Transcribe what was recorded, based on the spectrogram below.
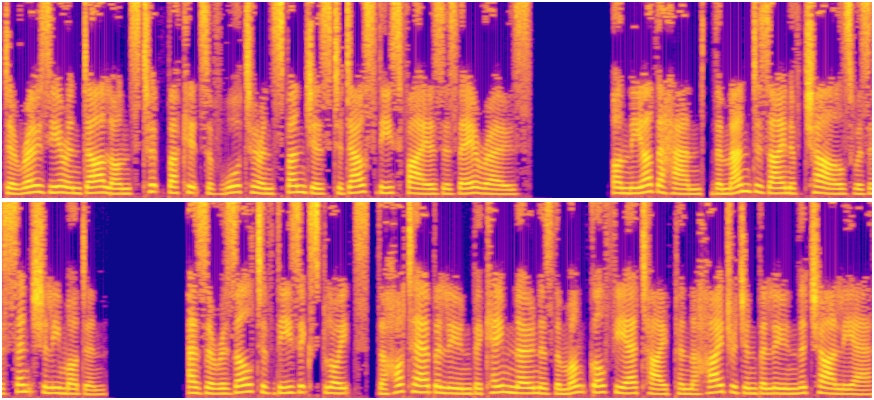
de Rozier and d'Arlandes took buckets of water and sponges to douse these fires as they arose. On the other hand, the manned design of Charles was essentially modern. As a result of these exploits, the hot air balloon became known as the Montgolfier type and the hydrogen balloon the Charlière.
